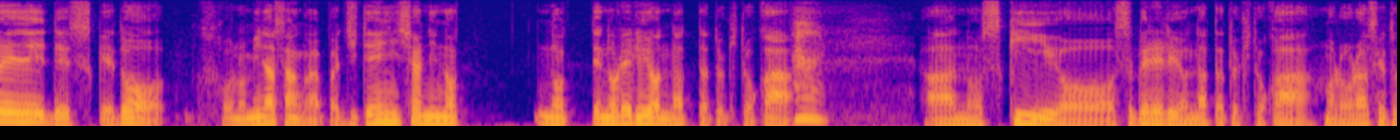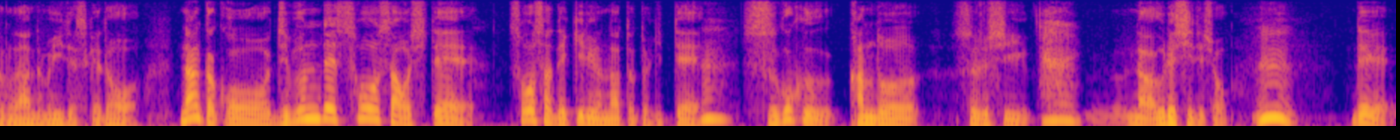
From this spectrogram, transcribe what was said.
例えですけどその皆さんがやっぱり自転車に乗って乗れるようになった時とか、はい、あのスキーを滑れるようになった時とか、まあ、ローラースケートでも何でもいいですけどなんかこう自分で操作をして操作できるようになった時って、うん、すごく感動するし、はい、なんか嬉しいでしょ、うん、で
